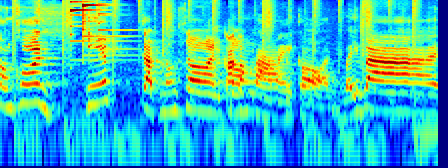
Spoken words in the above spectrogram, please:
สองคนกิฟต์กับน้องจอยก็ต้องลาไปก่อน บ๊ายบาย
